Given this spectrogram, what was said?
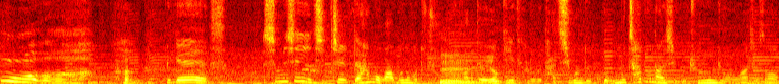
우와. 이게 심신이 지칠 때 한번 와보는 것도 좋을 음. 것 같아요. 여기 그리고 다 직원들 너무 차분하시고 조용조용하셔서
